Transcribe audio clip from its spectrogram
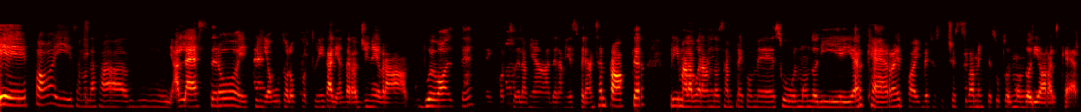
E poi sono andata mh, all'estero e quindi ho avuto l'opportunità di andare a Ginevra due volte nel corso della mia, della mia esperienza in Procter, prima lavorando sempre come sul mondo di hair care e poi invece successivamente su tutto il mondo di oral care.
